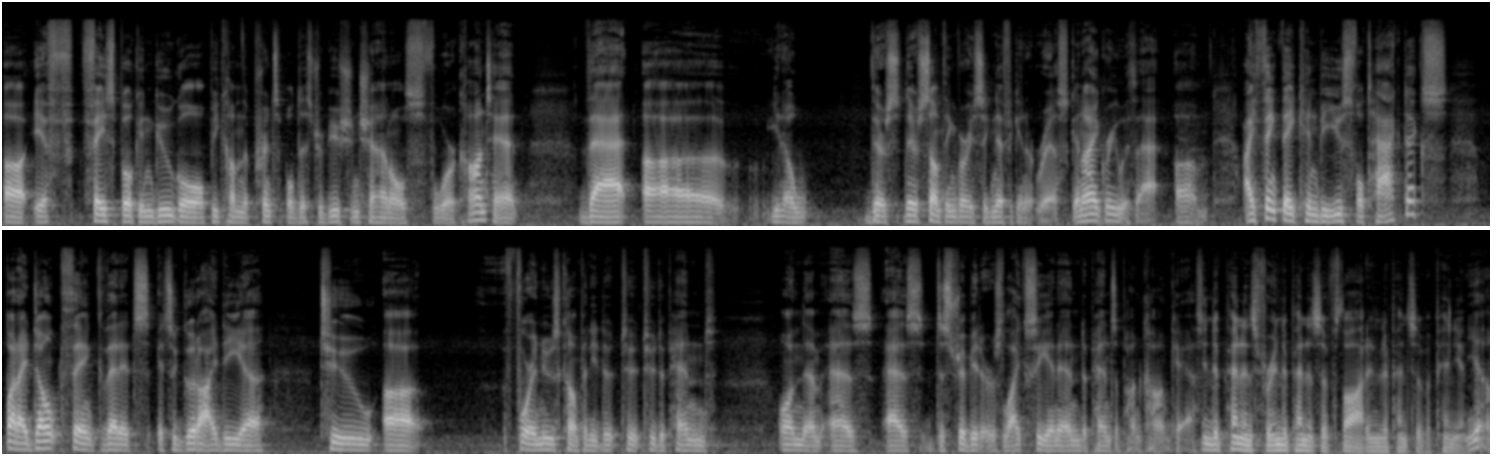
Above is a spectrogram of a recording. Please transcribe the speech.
uh, if Facebook and Google become the principal distribution channels for content, that, uh, you know, there's, there's something very significant at risk. And I agree with that. Um, I think they can be useful tactics, but I don't think that it's, it's a good idea to, uh, for a news company to, to, to depend on them as, as distributors like CNN depends upon Comcast. Independence for independence of thought, independence of opinion. Yeah,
